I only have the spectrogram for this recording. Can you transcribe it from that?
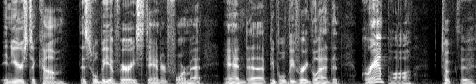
in years to come, this will be a very standard format. And uh, people will be very glad that Grandpa took the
